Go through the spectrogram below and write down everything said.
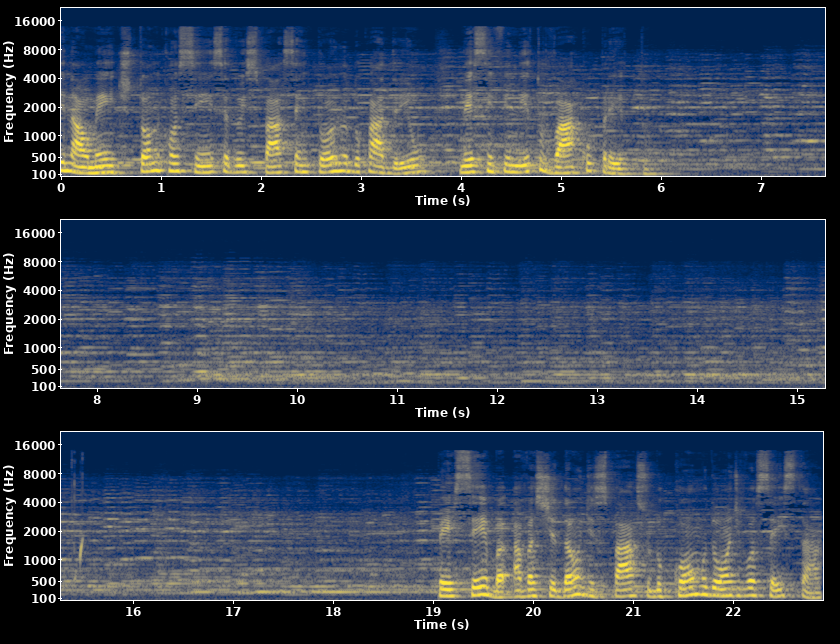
Finalmente, tome consciência do espaço em torno do quadril nesse infinito vácuo preto. Perceba a vastidão de espaço do cômodo onde você está.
